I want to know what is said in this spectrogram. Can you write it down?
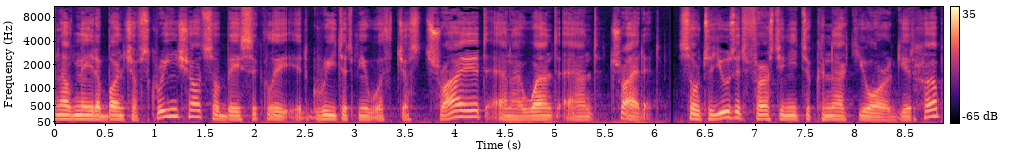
and I've made a bunch of screenshots so basically it greeted me with just try it and I went and tried it. So to use it first you need to connect your GitHub.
